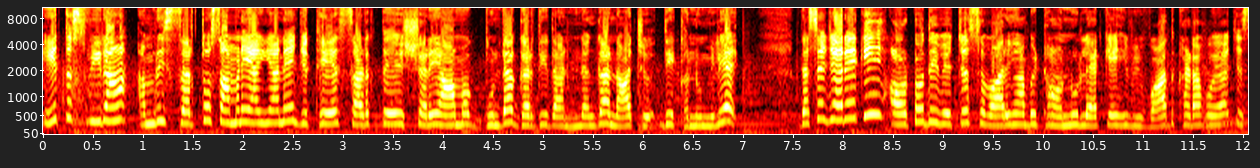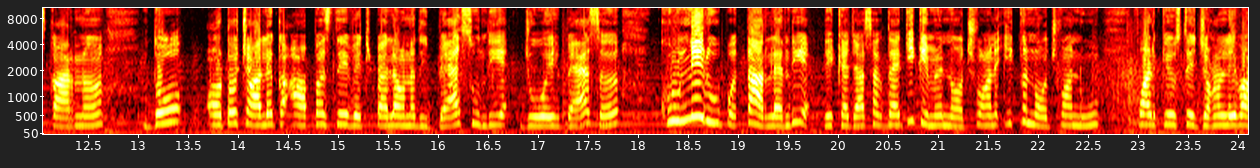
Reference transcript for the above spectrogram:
ਇਹ ਤਸਵੀਰਾਂ ਅੰਮ੍ਰਿਤਸਰ ਤੋਂ ਸਾਹਮਣੇ ਆਈਆਂ ਨੇ, ਜਿੱਥੇ ਸੜਕ ਤੇ ਸ਼ਰੇਆਮ ਗੁੰਡਾਗਰਦੀ ਦਾ ਨੰਗਾ ਨਾਚ ਦੇਖਣ ਨੂੰ ਮਿਲਿਆ ਦੱਸਿਆ ਜਾ ਰਿਹਾ ਕਿ ਆਟੋ ਦੇ ਵਿੱਚ ਸਵਾਰੀਆਂ ਬਿਠਾਉਣ ਨੂੰ ਲੈ ਕੇ ਹੀ ਵਿਵਾਦ ਖੜਾ ਹੋਇਆ, ਜਿਸ ਕਾਰਨ ਦੋ ਆਟੋ ਚਾਲਕ ਆਪਸ ਦੇ ਵਿੱਚ ਪਹਿਲਾਂ ਉਹਨਾਂ ਦੀ ਬਹਿਸ ਹੁੰਦੀ ਹੈ, ਜੋ ਇਹ ਬਹਿਸ ਖੂਨੀ ਰੂਪ ਧਾਰ ਲੈਂਦੀ ਹੈ। ਦੇਖਿਆ ਜਾ ਸਕਦਾ ਹੈ ਕਿ ਕਿਵੇਂ ਨੌਜਵਾਨ, ਇੱਕ ਨੌਜਵਾਨ ਨੂੰ ਫੜ ਕੇ ਉਸ ਤੇ ਜਾਨਲੇਵਾ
